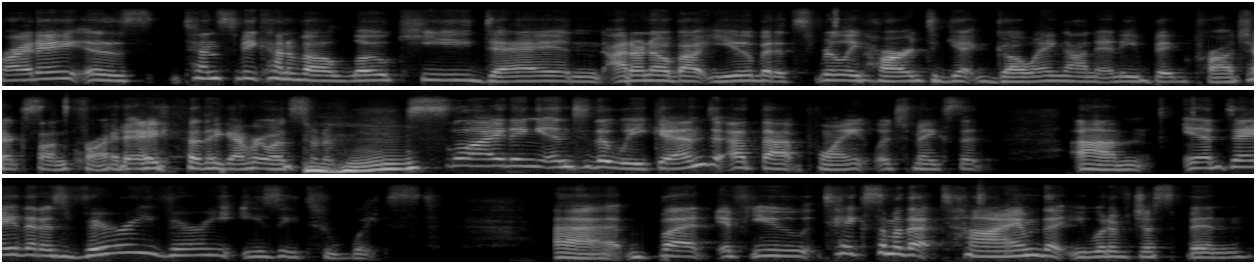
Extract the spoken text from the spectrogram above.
Friday is tends to be kind of a low key day. And I don't know about you, but it's really hard to get going on any big projects on Friday. I think everyone's sort of mm-hmm. sliding into the weekend at that point, which makes it um, a day that is very, very easy to waste. Uh, but if you take some of that time that you would have just been,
